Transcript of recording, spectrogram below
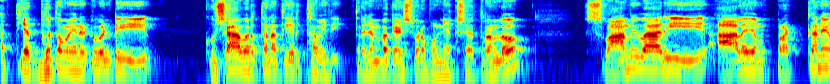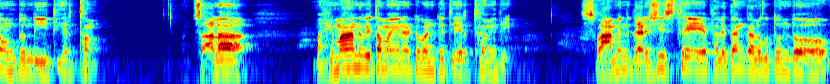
అత్యద్భుతమైనటువంటి కుశావర్తన తీర్థం ఇది త్రయంబకేశ్వర పుణ్యక్షేత్రంలో. స్వామివారి ఆలయం ప్రక్కనే ఉంటుంది ఈ తీర్థం. చాలా మహిమాన్వితమైనటువంటి తీర్థం ఇది. స్వామిని దర్శిస్తే ఏ ఫలితం కలుగుతుందో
